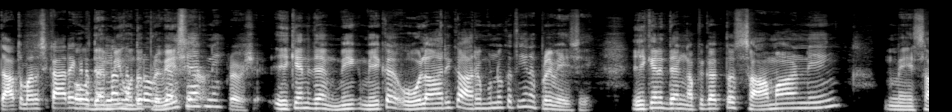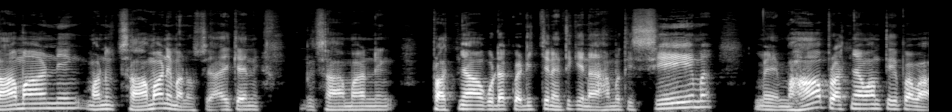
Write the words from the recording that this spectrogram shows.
ධාතු මනසිකාරයකට ඔව්, දැන් මේ කරලා හොඳ ප්‍රවේශයක්නේ. ප්‍රවේශය ඒ කියන්නේ දැන් මේක ඕලාරික අරමුණක තියෙන ප්‍රවේශය. ඒ කියන්නේ දැන් අපි ගත්තොත් සාමාන්‍යයෙන් මේ සාමාන්‍යයෙන් මනු සාමාන්‍ය මනුස්සයා. ඒ කියන්නේ සාමාන්‍යයෙන් ප්‍රඥාව ගොඩක් වැඩිච්ච නැති කෙනා හැමතිස්සෙම මේ මහා ප්‍රඥාවන්තය පවා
